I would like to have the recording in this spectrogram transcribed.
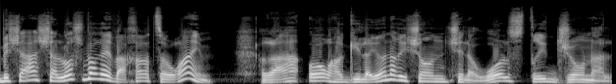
בשעה שלוש ורבע אחר הצהריים, ראה אור הגיליון הראשון של הוול סטריט ג'ורנל.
